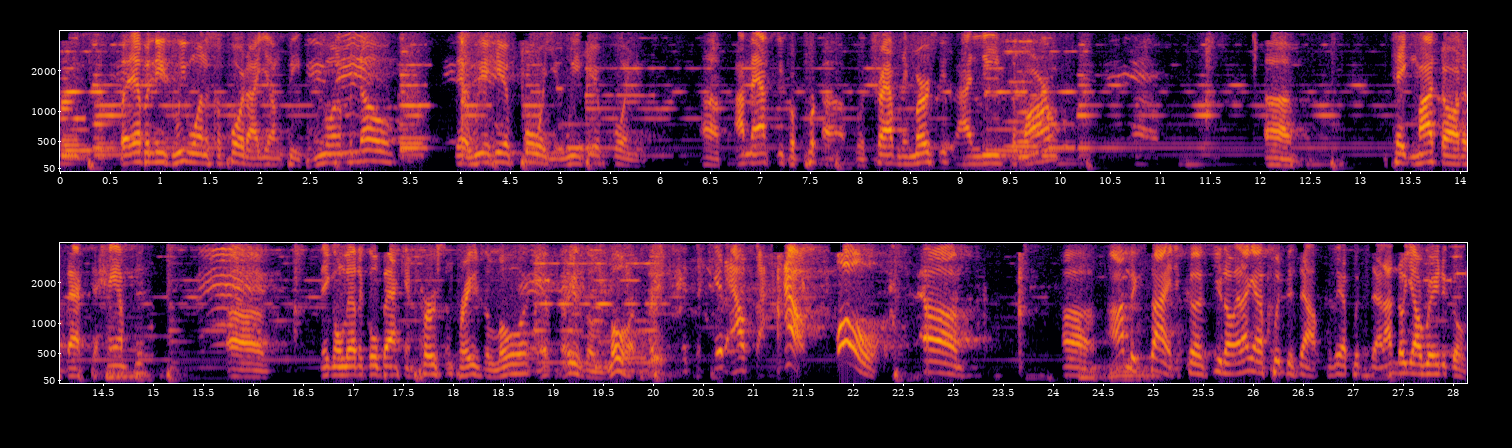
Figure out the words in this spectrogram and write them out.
But Ebenezer, we want to support our young people. We want them to know that we're here for you. We're here for you. Uh, I'm asking for uh, for traveling mercies. I leave tomorrow. Uh, uh, take my daughter back to Hampton. Uh, they're gonna let her go back in person. Praise the Lord. Praise the Lord. Get, out the house. Whoa. Um, uh, I'm excited because you know, and I gotta put this out because I gotta put this out. I know y'all ready to go.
